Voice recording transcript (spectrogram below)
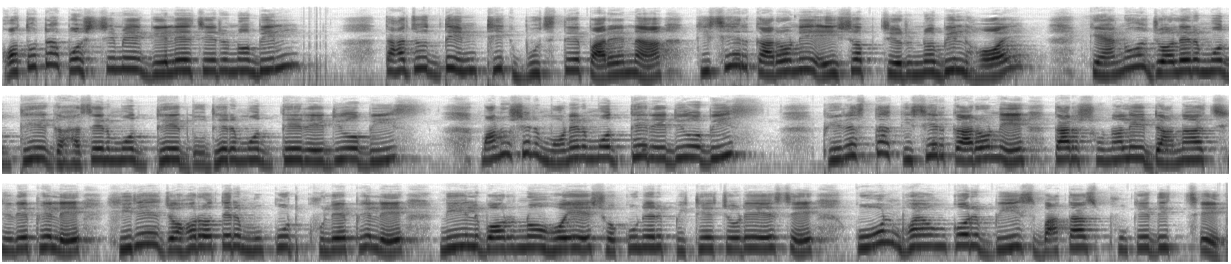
কতটা পশ্চিমে গেলে চেরনোবিল? তাজউদ্দিন ঠিক বুঝতে পারে না কিসের কারণে এইসব চেরনোবিল হয়? কেন জলের মধ্যে, ঘাসের মধ্যে, দুধের মধ্যে রেডিও বিষ? মানুষের মনের মধ্যে রেডিও বিষ? ফেরেস্তা কিসের কারণে তার সোনালি ডানা ছিঁড়ে ফেলে, হিরে জহরতের মুকুট খুলে ফেলে, নীলবর্ণ হয়ে শকুনের পিঠে চড়ে এসে কোন ভয়ঙ্কর বিষ বাতাস ফুঁকে দিচ্ছে?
